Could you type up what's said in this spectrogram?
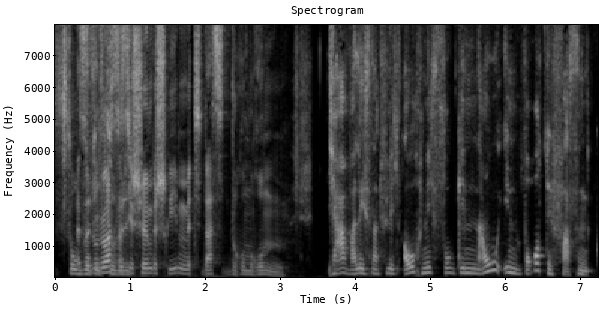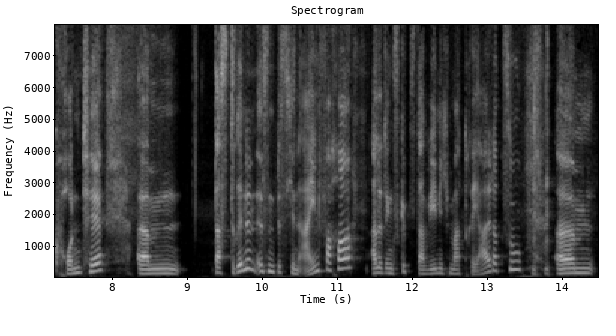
So also du, hast so das hier schön beschrieben mit das drumrum. Ja, weil ich es natürlich auch nicht so genau in Worte fassen konnte. Ähm, das drinnen ist ein bisschen einfacher, allerdings gibt es da wenig Material dazu. ähm,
